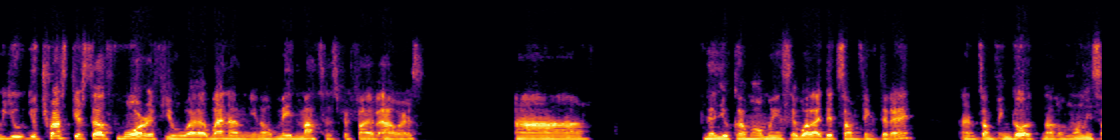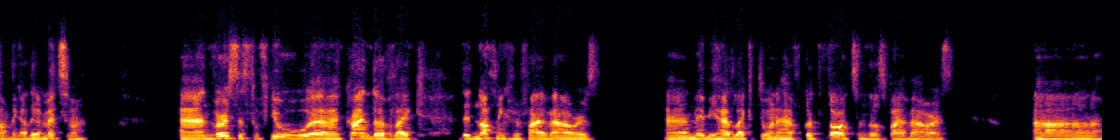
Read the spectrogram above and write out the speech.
you you trust yourself more if you uh, went and you know made matzahs for five hours. Uh, then you come home and you say, well, I did something today, and something good, not only something I did a mitzvah. And versus if you uh, kind of like did nothing for five hours, and maybe had like two and a half good thoughts in those five hours, uh,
